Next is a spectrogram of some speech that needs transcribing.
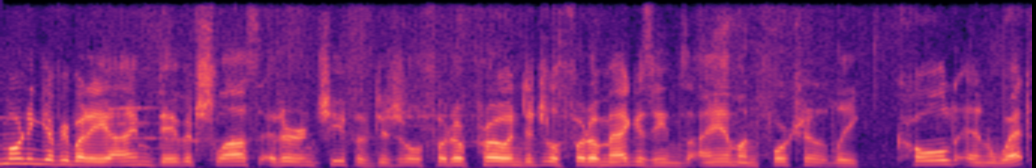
morning, everybody. I'm David Schloss, editor-in-chief of Digital Photo Pro and Digital Photo Magazines. I am unfortunately cold and wet.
